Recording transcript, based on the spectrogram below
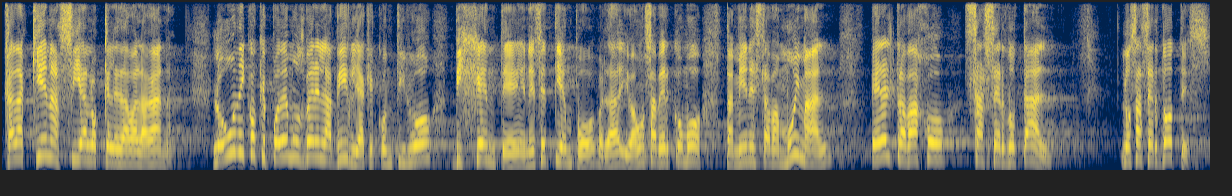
Cada quien hacía lo que le daba la gana. Lo único que podemos ver en la Biblia que continuó vigente en ese tiempo, ¿verdad? Y vamos a ver cómo también estaba muy mal, era el trabajo sacerdotal. Los sacerdotes,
